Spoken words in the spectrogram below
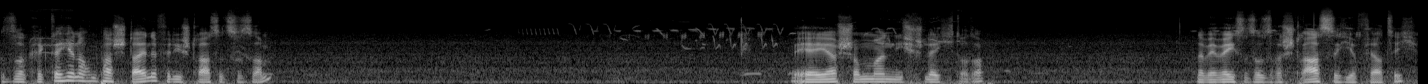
So, kriegt er hier noch ein paar Steine für die Straße zusammen? Wäre ja schon mal nicht schlecht, oder? Da wäre wenigstens unsere Straße hier fertig.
